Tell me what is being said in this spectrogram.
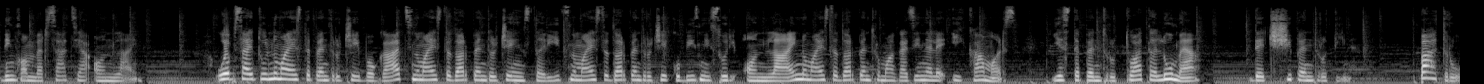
din conversația online. Website-ul nu mai este pentru cei bogați, nu mai este doar pentru cei înstăriți, nu mai este doar pentru cei cu business-uri online, nu mai este doar pentru magazinele e-commerce. Este pentru toată lumea, deci și pentru tine. 4.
